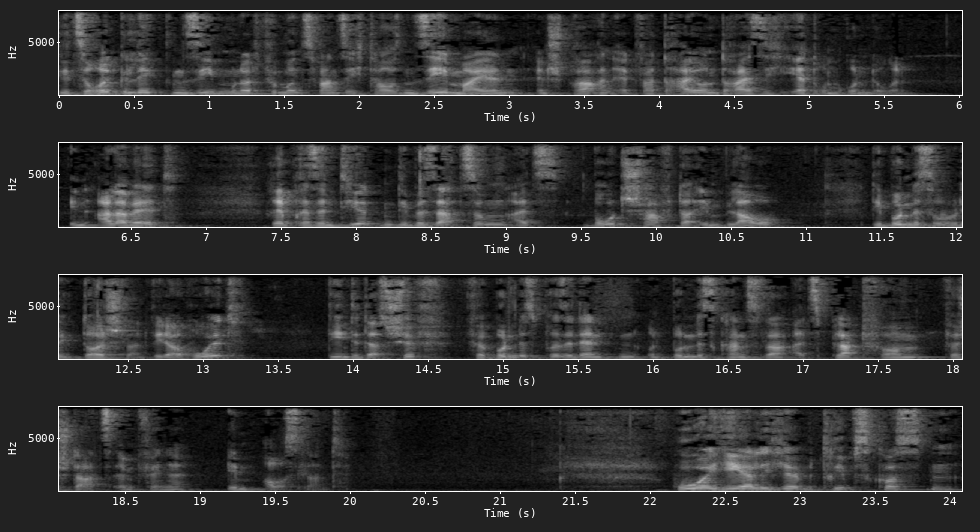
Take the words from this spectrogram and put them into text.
die zurückgelegten 725.000 Seemeilen entsprachen etwa 33 Erdumrundungen. In aller Welt repräsentierten die Besatzungen als Botschafter im Blau die Bundesrepublik Deutschland. Wiederholt diente das Schiff für Bundespräsidenten und Bundeskanzler als Plattform für Staatsempfänge im Ausland. Hohe jährliche Betriebskosten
